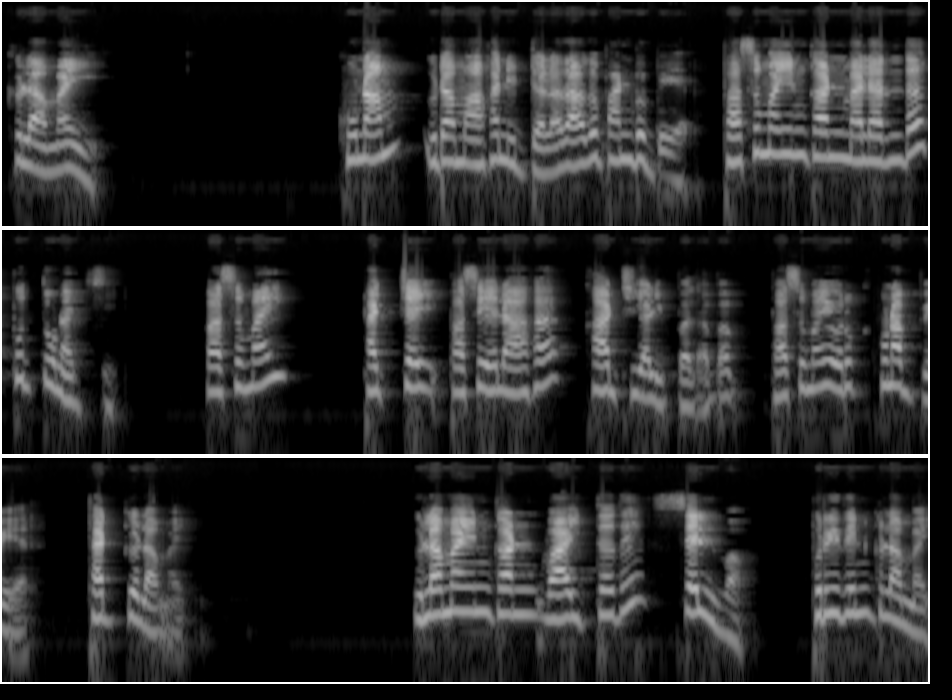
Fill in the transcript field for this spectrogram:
கிழமை. குணம் இடமாக நிற்றல் அதாவது பண்பு பெயர். பசுமையின் கண் மலர்ந்த புத்துணர்ச்சி. பசுமை பச்சை பசேலாக காட்சியளிப்பது. அப்போ பசுமை ஒரு குணப்பெயர் தற்கிழமை. இளமையின் கண் வாய்த்தது செல்வம். பிரிதின் கிழமை.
